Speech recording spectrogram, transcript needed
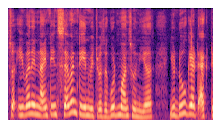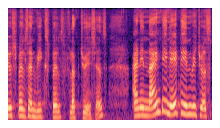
So, even in 1917 which was a good monsoon year, you do get active spells and weak spells fluctuations and in 1918 which was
